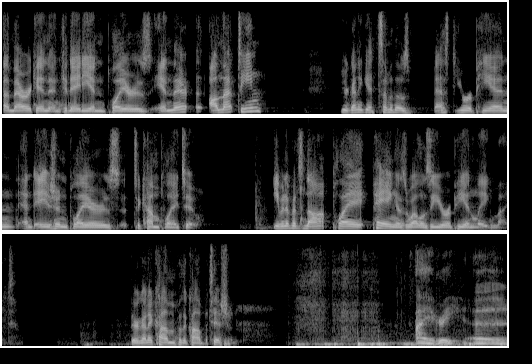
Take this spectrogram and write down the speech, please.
American and Canadian players in there on that team, you're going to get some of those best European and Asian players to come play too, even if it's not play paying as well as a European league might. They're going to come for the competition. I agree. Uh,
